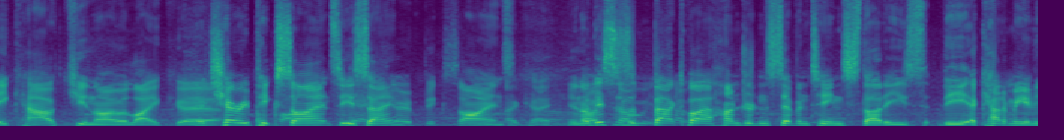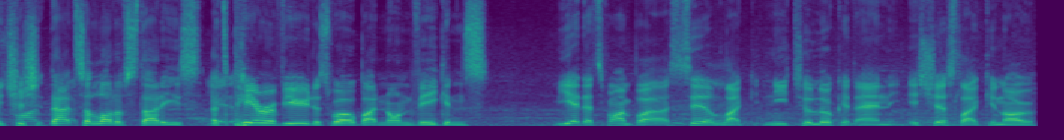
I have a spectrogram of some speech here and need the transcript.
take out, you know, like uh, cherry pick science, are you yeah, saying? Cherry pick science. Okay. You know, But this so- is backed so- by 117 studies. The Academy of Nutrition, that's a lot of studies. Yeah, It's peer reviewed as well by non-vegans. Yeah, that's fine, but I still like need to look at, and it's just like you know.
